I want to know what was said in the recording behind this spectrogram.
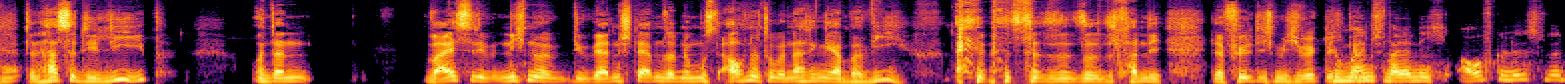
Ja. dann hast du die lieb und dann weißt du, nicht nur, die werden sterben, sondern du musst auch noch drüber nachdenken, ja, aber wie? das, das, das, das fand ich, da fühlte ich mich wirklich. Du meinst, weil er nicht aufgelöst wird,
